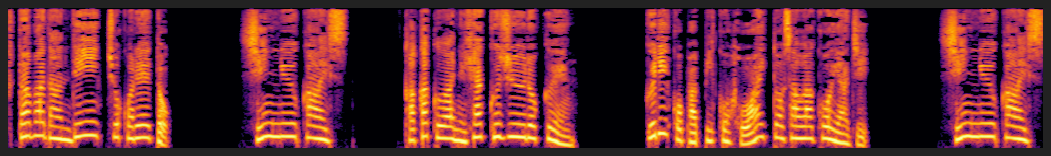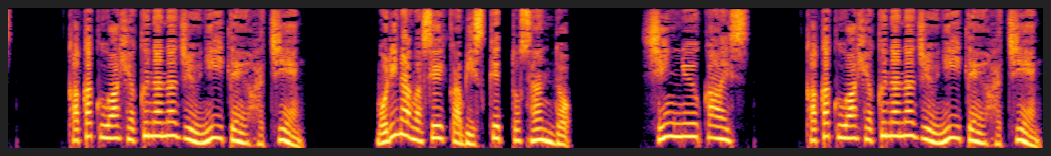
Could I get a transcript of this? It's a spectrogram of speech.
双葉ダンディーチョコレート。新入荷アイス。価格は216円。グリコパピコホワイトサワー濃い味。新入荷アイス。価格は172.8円。森永製菓ビスケットサンド。新入荷アイス。価格は172.8円。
